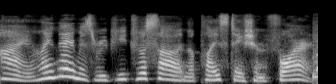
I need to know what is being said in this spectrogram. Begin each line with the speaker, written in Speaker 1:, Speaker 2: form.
Speaker 1: Hi, my name is Repeat Vasa on the PlayStation 4.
